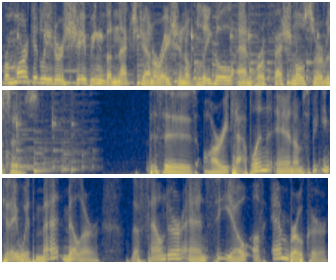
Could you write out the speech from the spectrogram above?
from market leaders shaping the next generation of legal and professional services. This is Ari Kaplan, and I'm speaking today with Matt Miller, the founder and CEO of Embroker,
